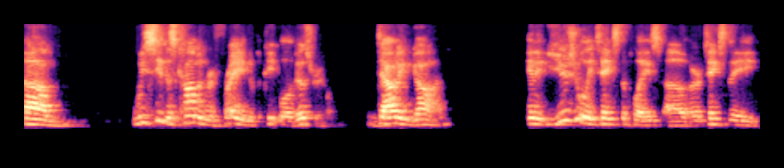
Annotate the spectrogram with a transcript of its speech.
Um, we see this common refrain of the people of Israel doubting God. And it usually takes the place of, or takes the,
